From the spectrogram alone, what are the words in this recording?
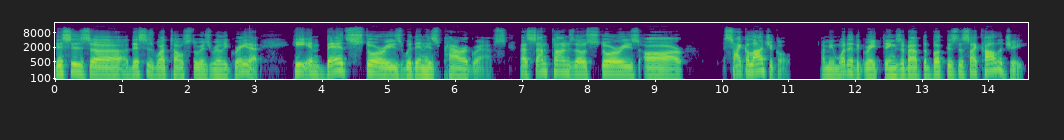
this is uh, this is what Tolstoy is really great at he embeds stories within his paragraphs. Now, sometimes those stories are psychological. I mean, one of the great things about the book is the psychology.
